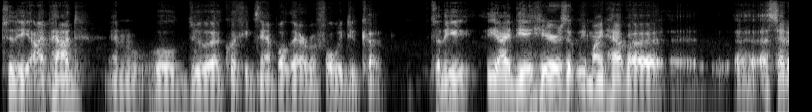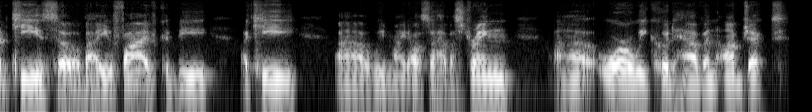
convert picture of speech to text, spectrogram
to the iPad, and we'll do a quick example there before we do code. So the, the idea here is that we might have a, a, a set of keys. So a value five could be a key. Uh, we might also have a string, uh, or we could have an object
